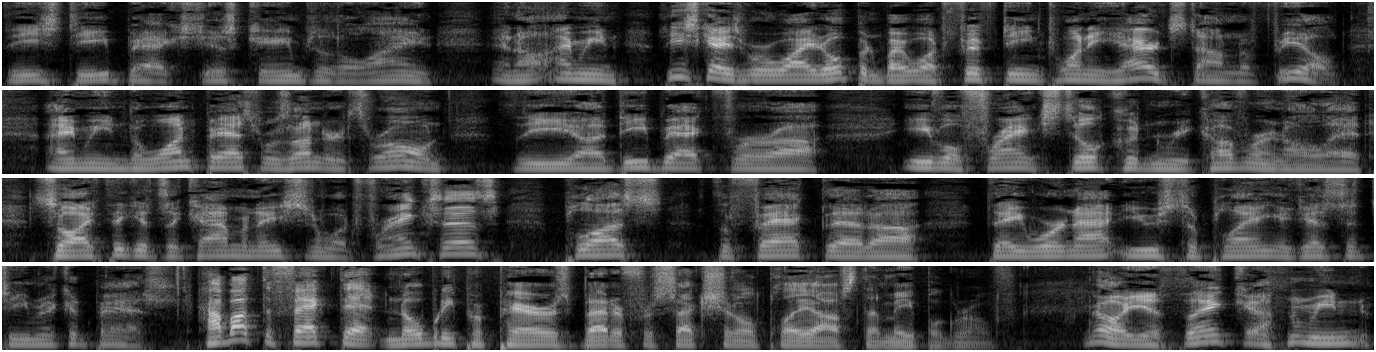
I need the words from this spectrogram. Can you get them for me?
these D backs just came to the line. And I mean, these guys were wide open by what 15, 20 yards down the field. I mean, the one pass was underthrown. The uh, D back for uh, Evil Frank still couldn't recover and all that. So I think it's a combination of what Frank says plus the fact that uh, they were not used to playing against a team that could pass. How about the fact that nobody prepares better for sectional playoffs than Maple Grove? Oh, you think? I mean,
